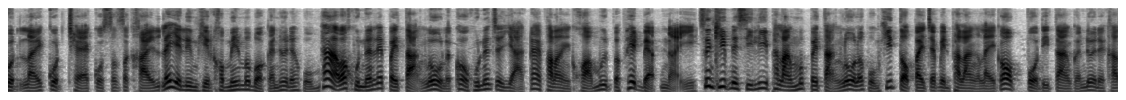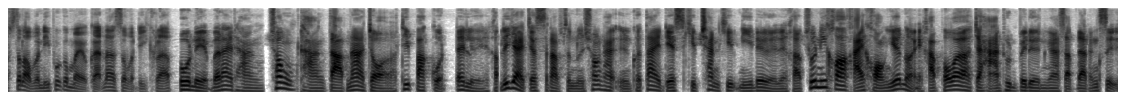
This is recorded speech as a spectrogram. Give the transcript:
กดไลค์กดแชร์กด subscribe และอย่าลืมเขียนคอมเมนต์มาบอกกันด้วยนะครับผมถ้าหากว่าคุณนั้นได้ไปต่างโลกแล้วก็คุณนั้นจะอยากได้พลังแห่งความมืดประเภทแบบไหน ซึ่งคลิปในซีรีส์พลังมืดไปต่างโลกแล้วผมคิดต่อไปจะเป็นพลังอะไรก็โปรดติดตามกันด้วยนะครับสำหรับวันนี้พบกันใหม่โอกาสหน้าสวัสดีครับโดเนทมาได้ทางช่องทางตามหน้าจอที่ปรากฏได้เลยครับหรืออยากจะสนับสนุนช่องทางอื่นก็ใต้ description คลิปนี้ได้เลยนะครับช่วงนี้ขอขายของเยอะหน่อยครับเพราะว่าจะหาทุนไปเดินงานสัปดาห์หนังสือ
